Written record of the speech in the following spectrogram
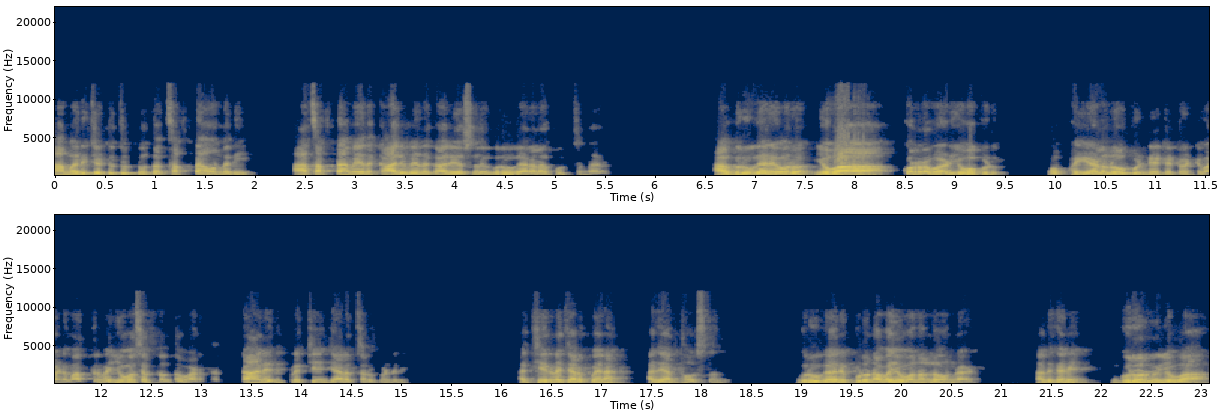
ఆ మర్రి చెట్టు చుట్టూ చప్టా ఉన్నది. ఆ చప్టా మీద కాలు మీద కాలు వేసుకుని గురువు గారు అలా కూర్చున్నారు. ఆ గురువు గారు ఎవరు? యువా కుర్రవాడు యువకుడు. ముప్పై ఏళ్ళ లోపు ఉండేటటువంటి వాడిని మాత్రమే యువ శబ్దంతో వాడతారు. కానీ అనేది ప్రత్యయం చేరచ్చు అనుకోండి అది. అది చేరిన చేరకపోయినా అదే అర్థం వస్తుంది. గురువు గారు ఎప్పుడు నవయౌవనంలో ఉన్నాడు. అందుకని గురుర్ యువ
